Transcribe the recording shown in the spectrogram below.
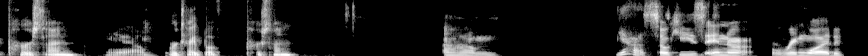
specific person Yeah. or type of person. Um. Yeah. So he's in Ringwood,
